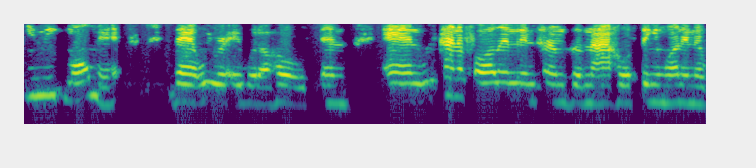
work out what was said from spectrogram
unique moment that we were able to host and and we've kind of fallen in terms of not hosting one in a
